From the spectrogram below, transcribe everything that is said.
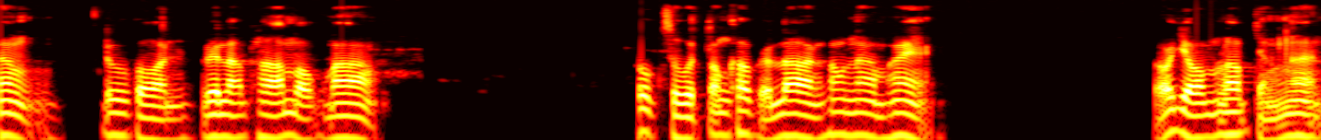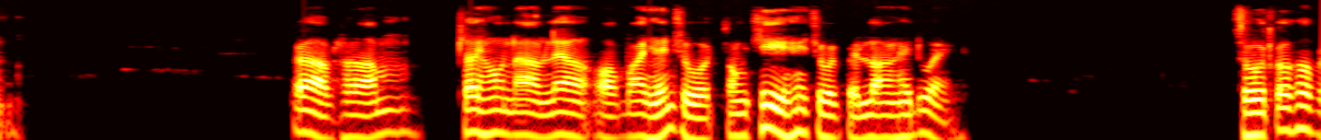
นั่งดูก่อน เวลาพรามออกมา พวกสูตรต้องเข้าไปล่างห้องน้ำให้เขายอมรับอย่างนั้น ก็พร้อมใช้ห้องน้ำแล้วออกมาเห็นสูตรต้องขี้ให้สูตรไปล้างให้ด้วย สูตรก็เข้าไป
